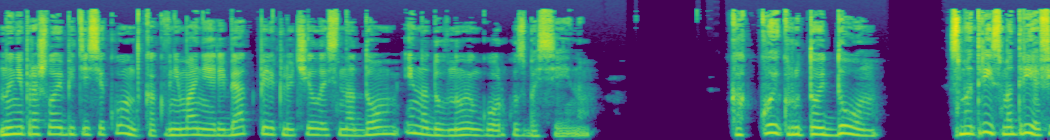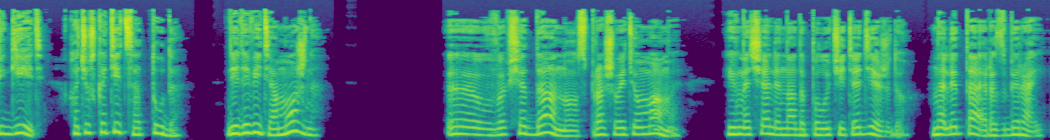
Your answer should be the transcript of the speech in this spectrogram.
Но не прошло и пяти секунд, как внимание ребят переключилось на дом и надувную горку с бассейном. Какой крутой дом! Смотри, смотри, офигеть! Хочу скатиться оттуда. Дядя Витя, а можно? Э, вообще да, но спрашивайте у мамы. И вначале надо получить одежду. Налетай, разбирай.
